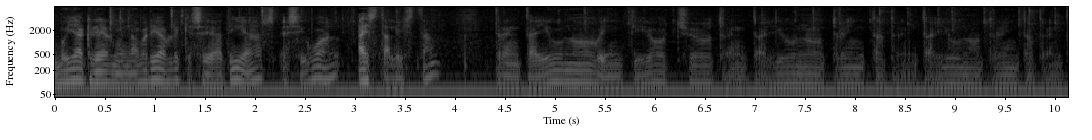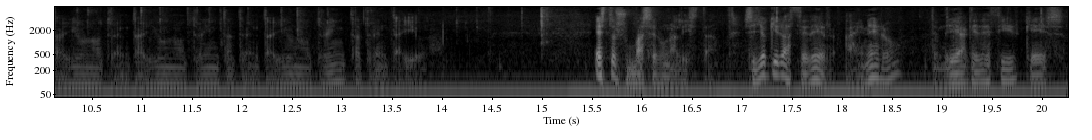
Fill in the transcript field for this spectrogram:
voy a crearme una variable que sea días es igual a esta lista. 31, 28, 31, 30, 31, 30, 31, 31, 30, 31, 30, 31. Esto va a ser una lista. Si yo quiero acceder a enero, tendría que decir que es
